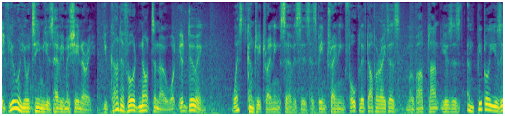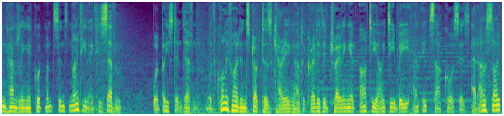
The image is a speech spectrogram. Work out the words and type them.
If you or your team use heavy machinery, you can't afford not to know what you're doing. West Country Training Services has been training forklift operators, mobile plant users, and people using handling equipment since 1987. We're based in Devon, with qualified instructors carrying out accredited training in RTITB and ITSSAR courses at our site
